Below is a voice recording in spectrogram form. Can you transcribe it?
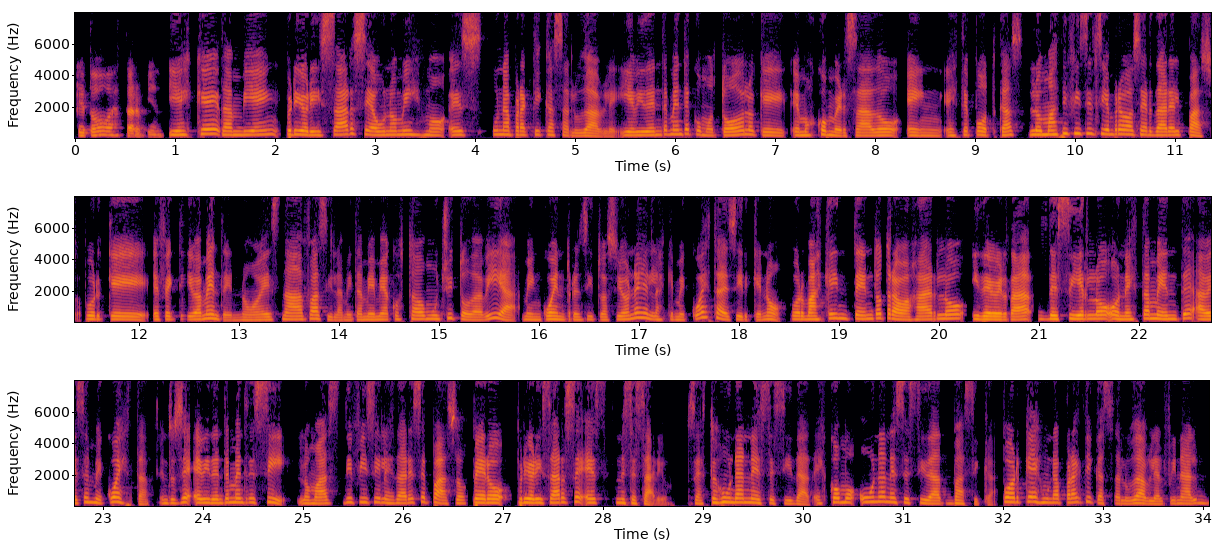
que todo va a estar bien. Y es que también priorizarse a uno mismo es una práctica saludable. Y evidentemente, como todo lo que hemos conversado en este podcast, lo más difícil siempre va a ser dar el paso, porque efectivamente no es nada fácil. A mí también me ha costado mucho y todavía me encuentro en situaciones en las que me cuesta decir que no. Por más que intento trabajarlo y de verdad decirlo honestamente, a veces me cuesta. Entonces, evidentemente sí, lo más difícil es dar ese paso, pero priorizarse es necesario. O sea, esto es una necesidad, es como una necesidad básica, porque es una práctica saludable. Al final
